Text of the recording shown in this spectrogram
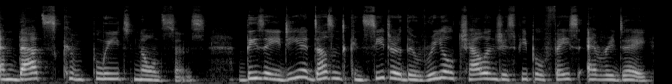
And that's complete nonsense. This idea doesn't consider the real challenges people face every day.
